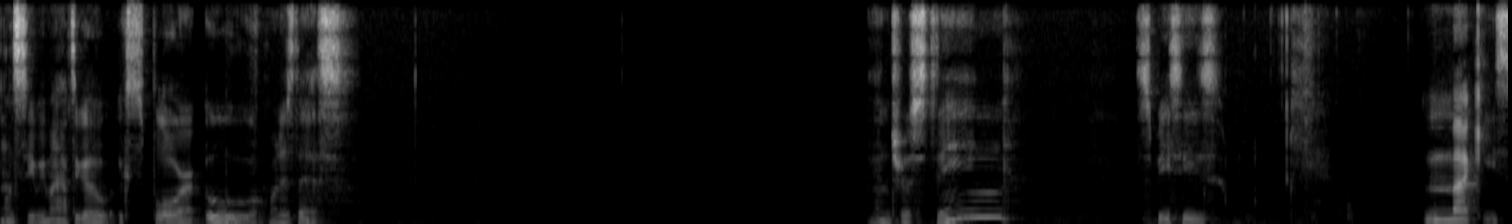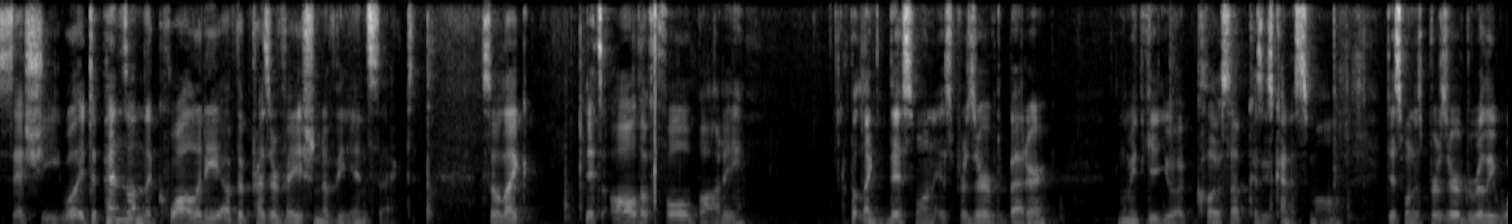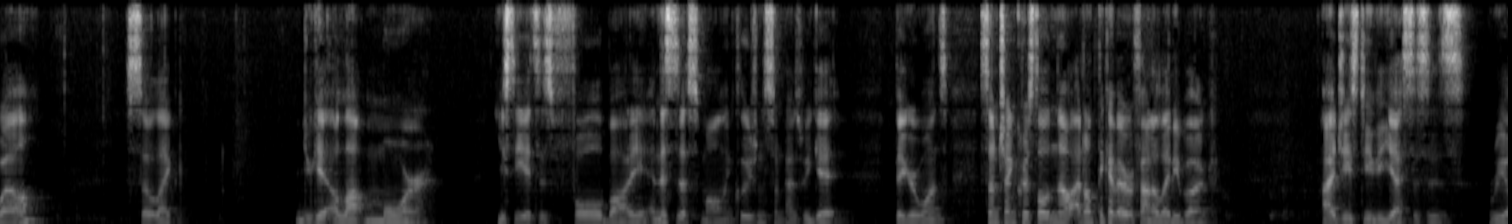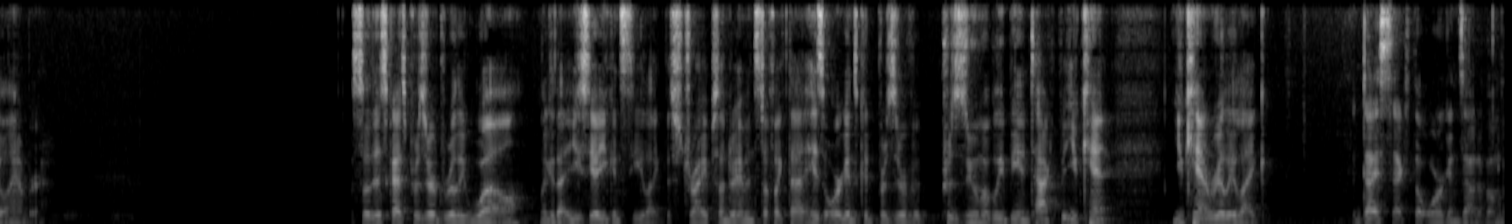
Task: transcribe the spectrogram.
Let's see, we might have to go explore. Ooh, what is this? Interesting. Species. Makiseshi. Well, it depends on the quality of the preservation of the insect. So, like, it's all the full body, but like this one is preserved better. Let me get you a close up because he's kind of small. This one is preserved really well. So, like, you get a lot more. You see, it's his full body, and this is a small inclusion. Sometimes we get bigger ones. Sunshine Crystal, no, I don't think I've ever found a ladybug. IG Stevie, yes, this is real amber. So this guy's preserved really well. Look at that. You see how you can see like the stripes under him and stuff like that. His organs could preserve it presumably be intact, but you can't you can't really like dissect the organs out of him.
